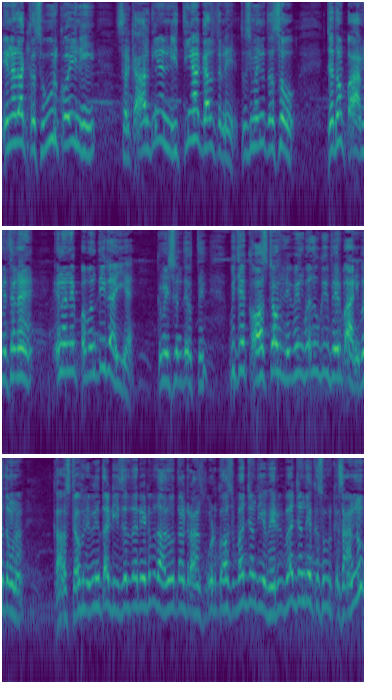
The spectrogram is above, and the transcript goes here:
ਇਹਨਾਂ ਦਾ ਕਸੂਰ ਕੋਈ ਨਹੀਂ। ਸਰਕਾਰ ਦੀਆਂ ਨੀਤੀਆਂ ਗਲਤ ਨੇ। ਤੁਸੀਂ ਮੈਨੂੰ ਦੱਸੋ, ਜਦੋਂ ਭਾ ਮਿਥਣਾ ਇਹਨਾਂ ਨੇ ਪਾਬੰਦੀ ਲਾਈ ਹੈ। ਕਮਿਸ਼ਨ ਦੇ ਉੱਤੇ ਵੀ ਜੇ ਕਾਸਟ ਆਫ ਲਿਵਿੰਗ ਵਧੂਗੀ, ਫਿਰ ਭਾਅ ਨਹੀਂ ਵਧਾਉਣਾ। ਕਾਸਟ ਆਫ ਲਿਵਿੰਗ ਤਾਂ ਡੀਜ਼ਲ ਦਾ ਰੇਟ ਵਧਾ ਦਿਓ, ਤਾਂ ਟਰਾਂਸਪੋਰਟ ਕਾਸਟ ਵੱਧ ਜਾਂਦੀ ਹੈ, ਫਿਰ ਵੀ ਵੱਧ ਜਾਂਦੀ ਹੈ। ਕਸੂਰ ਕਿਸਾਨ ਨੂੰ,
